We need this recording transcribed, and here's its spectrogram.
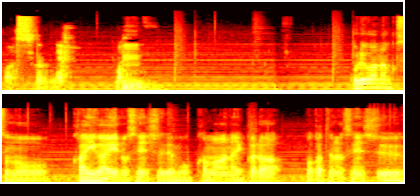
ますね。まあうんこれはなんかその、海外の選手でも構わないから、若手の選手、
